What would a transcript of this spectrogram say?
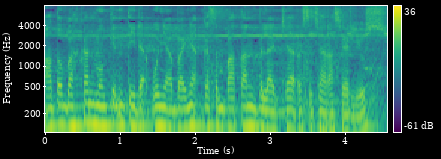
Atau bahkan mungkin tidak punya banyak kesempatan belajar secara serius.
